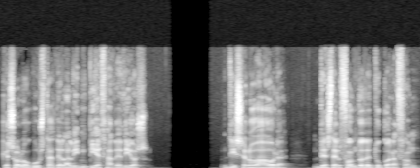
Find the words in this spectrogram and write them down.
que sólo gusta de la limpieza de Dios. Díselo ahora, desde el fondo de tu corazón.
